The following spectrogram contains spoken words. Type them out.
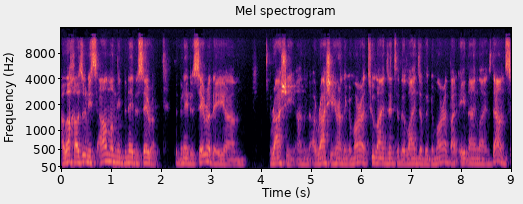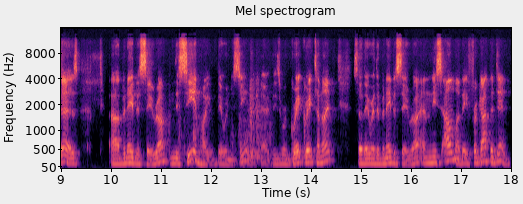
Halacha zu nisalma mi b'nei b'seira the Bnei Beseira, they um, Rashi on the, uh, Rashi here on the Gemara, two lines into the lines of the Gemara, about eight nine lines down, says uh, Bnei Beseira Nisim Hayu. They were Nisim. These were great great Tanaim. So they were the Bnei Beseira and Nis Alma. They forgot the din.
